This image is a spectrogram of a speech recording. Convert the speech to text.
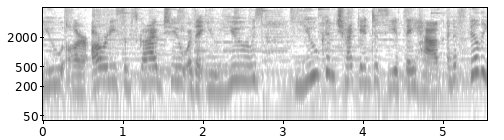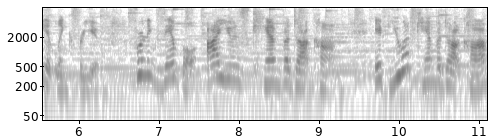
you are already subscribed to or that you use, you can check in to see if they have an affiliate link for you. For an example, I use canva.com. If you have canva.com,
